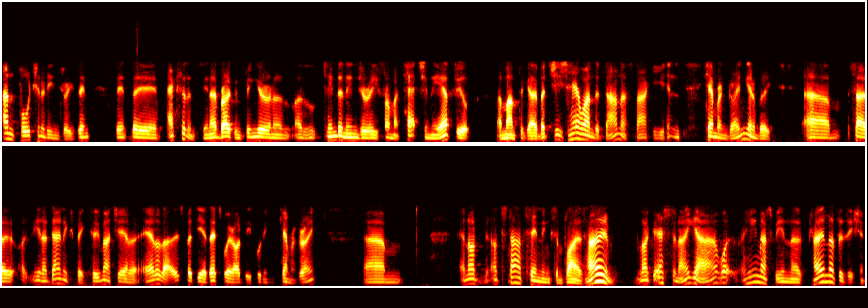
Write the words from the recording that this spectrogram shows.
unfortunate injuries. Then the, the accidents, you know, broken finger and a, a, tendon injury from a catch in the outfield a month ago. But geez, how underdone are Starkey and Cameron Green going to be? Um, so you know, don't expect too much out of out of those. But yeah, that's where I'd be putting Cameron Green, um, and I'd I'd start sending some players home. Like Ashton Agar, what he must be in the coma position.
